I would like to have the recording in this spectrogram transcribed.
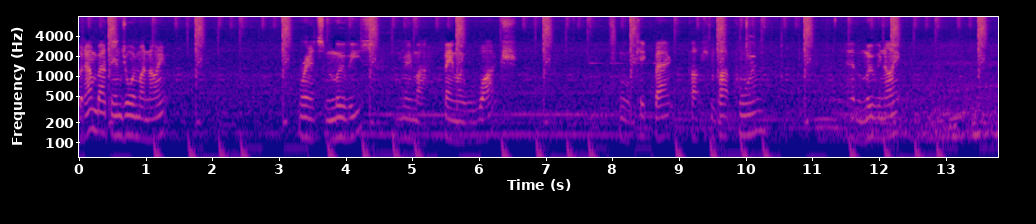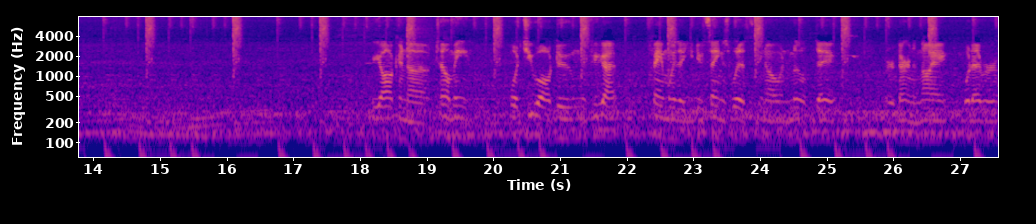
but I'm about to enjoy my night. Rented some movies. Me and my family will watch. We'll kick back, pop some popcorn, have a movie night. Y'all can uh, tell me what you all do if you got family that you do things with, you know, in the middle of the day or during the night, whatever,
